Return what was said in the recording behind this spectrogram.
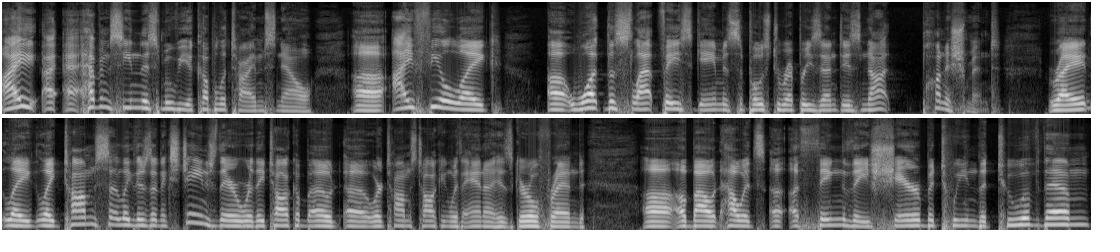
I, I, I having seen this movie a couple of times now, uh, I feel like uh, what the slap face game is supposed to represent is not punishment right? Like like tom said like there's an exchange there where they talk about uh where tom's talking with anna his girlfriend uh about how it's a, a thing they share between the two of them.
